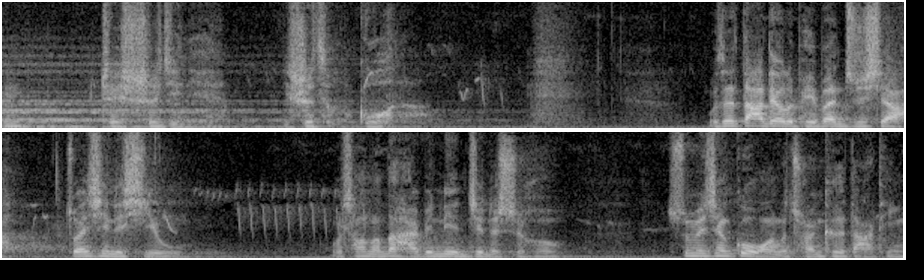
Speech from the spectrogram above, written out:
嗯这十几年你是怎么过的？我在大雕的陪伴之下，专心的习武。我常常到海边练剑的时候，顺便向过往的船客打听，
